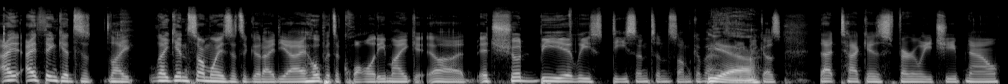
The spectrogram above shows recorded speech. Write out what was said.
I I think it's like like in some ways it's a good idea. I hope it's a quality mic. Uh, it should be at least decent in some capacity. Yeah. because that tech is fairly cheap now.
